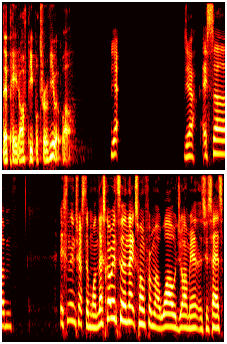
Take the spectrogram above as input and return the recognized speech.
that paid off people to review it well Yeah. Yeah. It's um it's an interesting one. Let's go into the next one from a wild Jarmy Enters who says,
